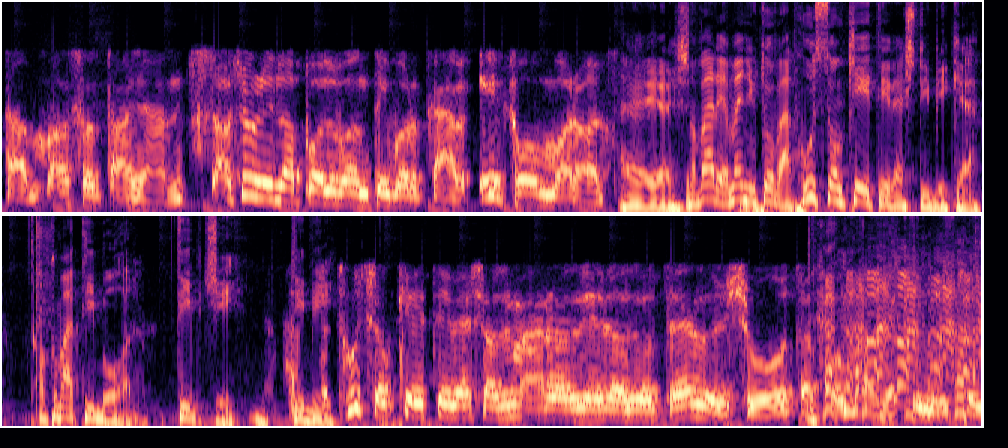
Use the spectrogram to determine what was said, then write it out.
Mondtam, azt mondta anyám, a szülinapod van, Tiborkám, itthon marad. Helyes. Na várjál, menjünk tovább. 22 éves Tibike. Akkor már Tibor. Tipcsi. Tibi. Hát 22 éves az már azért az ott erős volt, akkor már kimit, hogy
